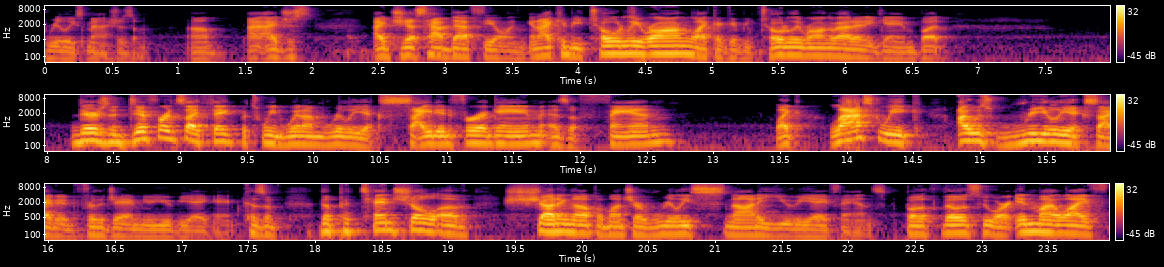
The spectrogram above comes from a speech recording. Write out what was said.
really smashes them. Um, I, I, just I just have that feeling, and I could be totally wrong. Like I could be totally wrong about any game, but there's a difference I think between when I'm really excited for a game as a fan. Like last week, I was really excited for the JMU UVA game because of the potential of shutting up a bunch of really snotty UVA fans, both those who are in my life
